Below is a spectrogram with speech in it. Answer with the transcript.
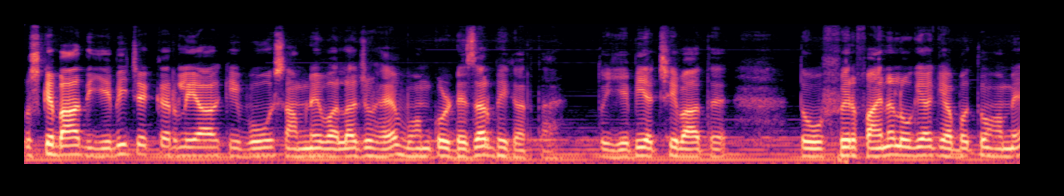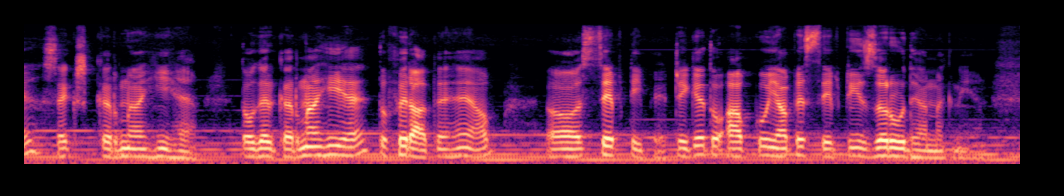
उसके बाद ये भी चेक कर लिया कि वो सामने वाला जो है, वो हमको डिज़र्व भी करता है तो ये भी अच्छी बात है। तो फिर फाइनल हो गया कि अब तो हमें सेक्स करना ही है। तो अगर करना ही है तो फिर आते हैं आप सेफ्टी पे, ठीक है? तो आपको यहाँ पे सेफ्टी ज़रूर ध्यान रखनी है।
